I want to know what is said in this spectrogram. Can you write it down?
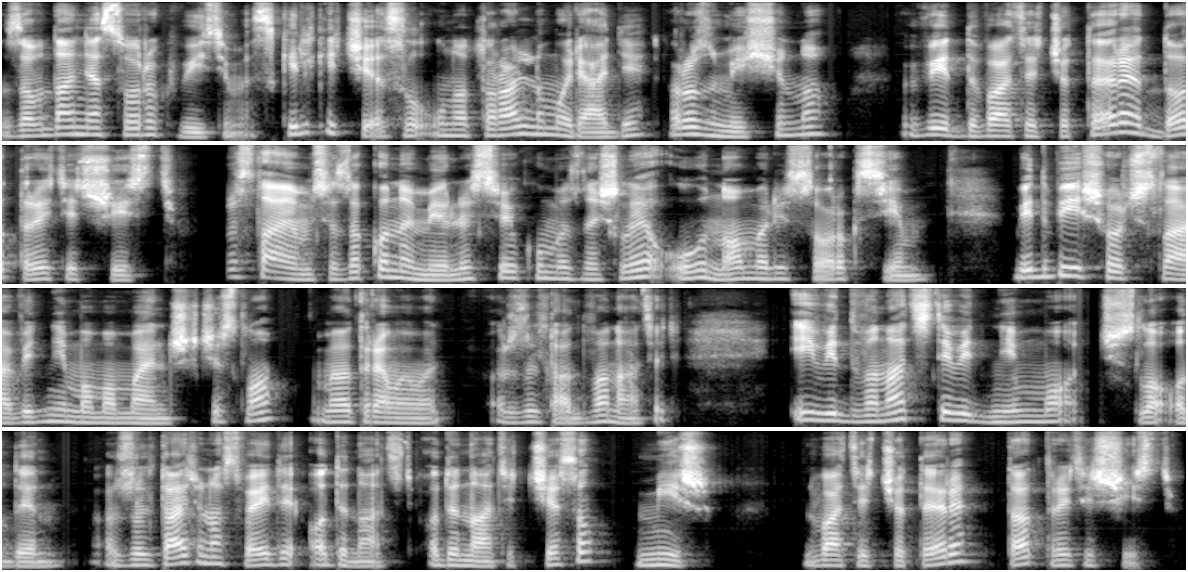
Завдання 48. Скільки чисел у натуральному ряді розміщено від 24 до 36? Користаємося закономірністю, яку ми знайшли у номері 47. Від більшого числа віднімемо менше число, ми отримаємо результат 12. І від 12 віднімемо число 1. В результаті у нас вийде 11. 11 чисел між 24 та 36.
